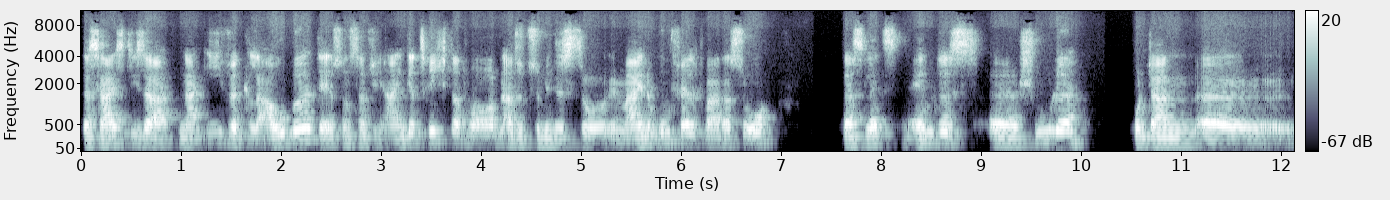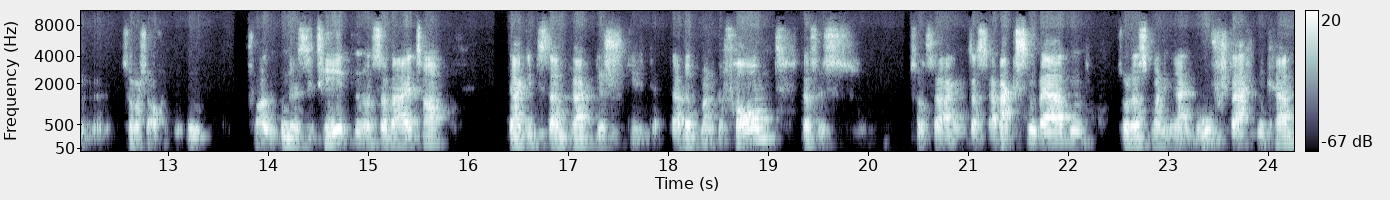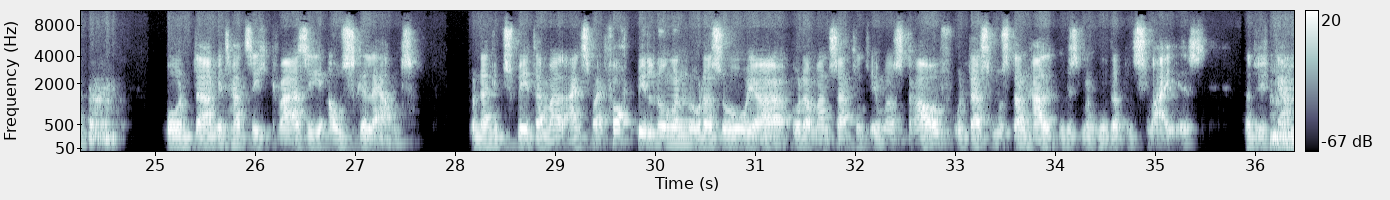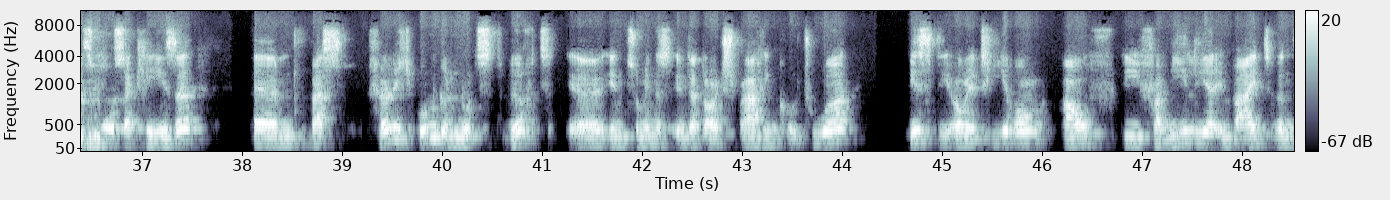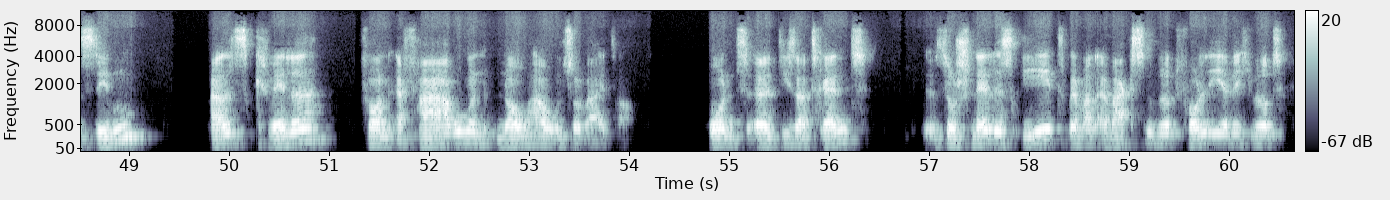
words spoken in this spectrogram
Das heißt, dieser naive Glaube, der ist uns natürlich eingetrichtert worden, also zumindest so in meinem Umfeld war das so, dass letzten Endes äh, Schule und dann äh, zum Beispiel auch vor allem Universitäten und so weiter. Da gibt es dann praktisch, die, da wird man geformt, das ist sozusagen das Erwachsenwerden, so dass man in einen Beruf starten kann. Und damit hat sich quasi ausgelernt. Und dann gibt es später mal ein, zwei Fortbildungen oder so, ja, oder man sattelt irgendwas drauf. Und das muss dann halten, bis man 102 ist. Natürlich ganz großer Käse. Ähm, was völlig ungenutzt wird, äh, in, zumindest in der deutschsprachigen Kultur, ist die Orientierung auf die Familie im weiteren Sinn als Quelle von Erfahrungen, Know-how und so weiter. Und äh, dieser Trend, so schnell es geht, wenn man erwachsen wird, volljährig wird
